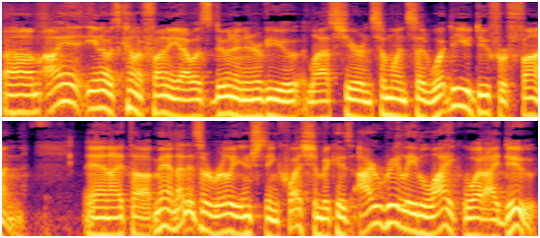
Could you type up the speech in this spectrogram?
Um, I, you know, it's kind of funny. I was doing an interview last year and someone said, What do you do for fun? And I thought, man, that is a really interesting question because I really like what I do.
